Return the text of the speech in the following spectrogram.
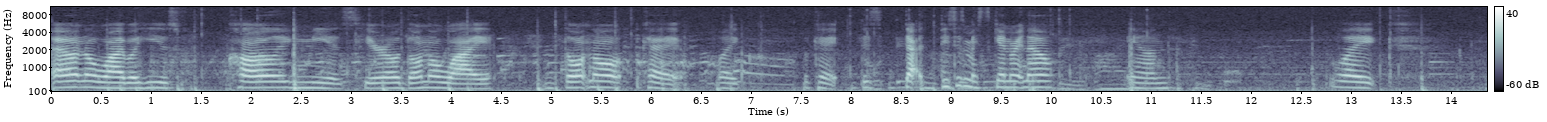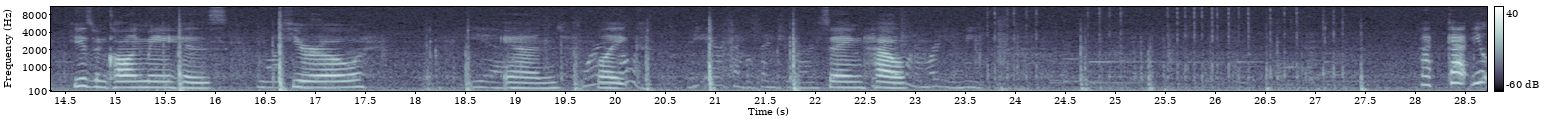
I don't know why, but he is calling me his hero. Don't know why. Don't know. Okay, like Okay, this that this is my skin right now, and like he has been calling me his hero, and like saying how I got you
